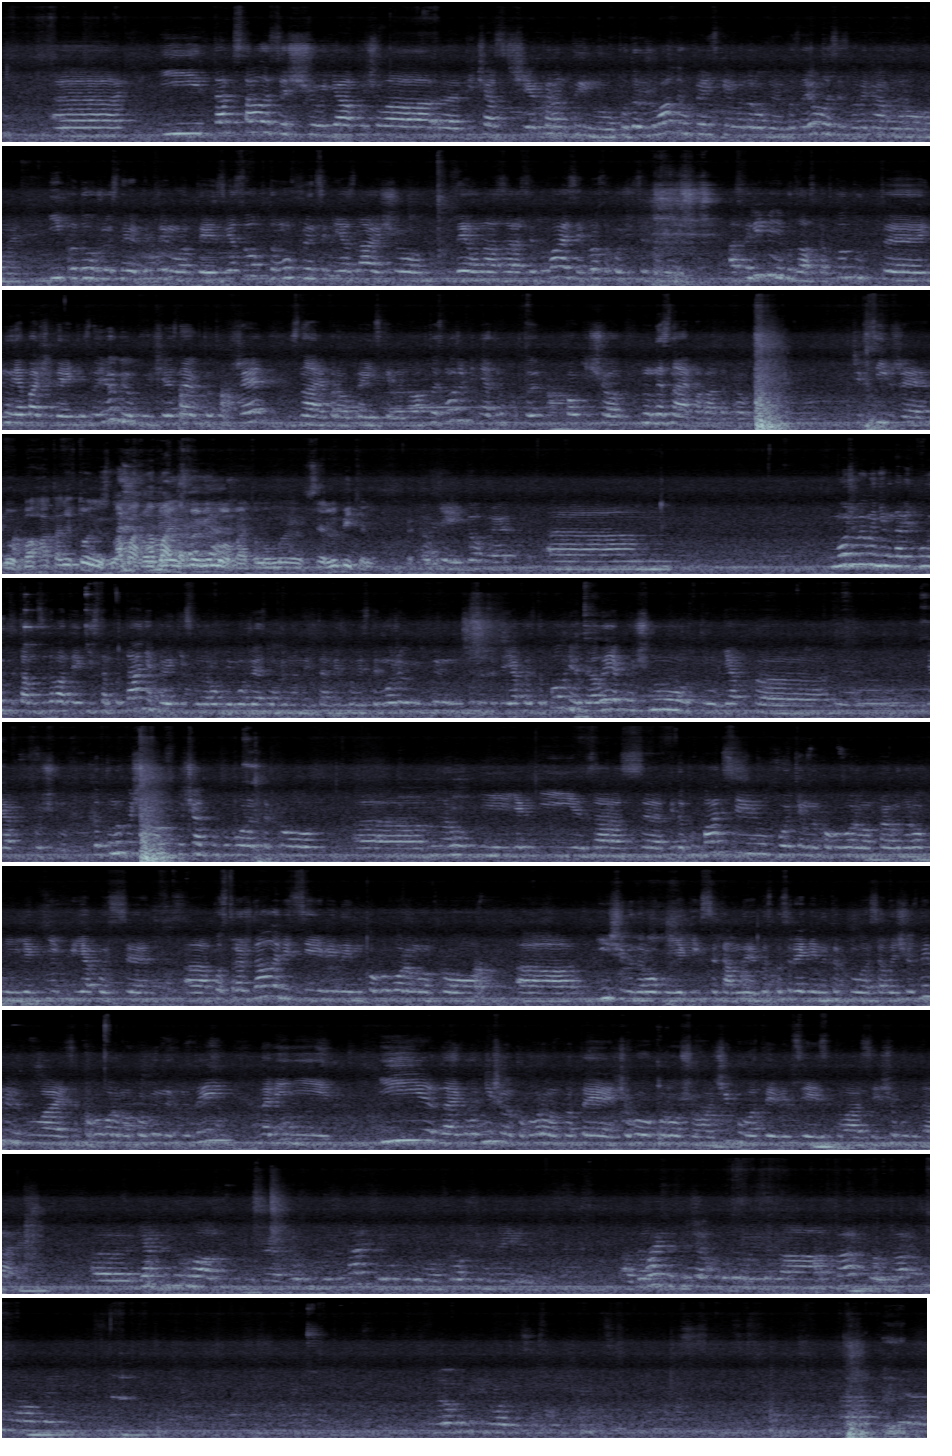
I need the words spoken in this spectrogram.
Е, і так сталося, що я почала е, під час ще карантину подорожувати українськими виноробами, познайомилася з багатьма виноробами і продовжую з ними підтримувати зв'язок. Тому, в принципі, я знаю, що де у нас зараз відбувається, і просто хочу цим поділитися. А скажіть мені, будь ласка, хто тут, е, ну я бачу деякі знайомі обличчя, я знаю, хто тут вже знає про українське вино, а хтось може підняти руку, хто поки що ну, не знає багато про українське вино. Чи всі вже Ну, багато ніхто не знає про українське вино, поэтому ми всі любителі. Окей, добре. Може, ви мені навіть будете там задавати якісь там питання про якісь виноробні, може я зможу на них там відповісти. Може, ви будете якось доповнювати, але я почну, ну, як, е, як почну. Тобто ми почнемо спочатку говорити про е, виноробні, які зараз е, під окупацією, потім ми поговоримо про виноробні, які якось постраждали від цієї війни. Ми поговоримо про е, інші виноробні, яких це там не безпосередньо не торкнулося, але що з ними відбувається. Поговоримо про винних людей на війні. І найголовніше ми поговоримо про те, чого хорошого очікувати від цієї ситуації, що буде далі. Е, Я підготувала дуже просту презентацію, ми будемо трошки на неї дивитися. Давайте спочатку подивимося на карту, карту робить. Робити підводиться.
